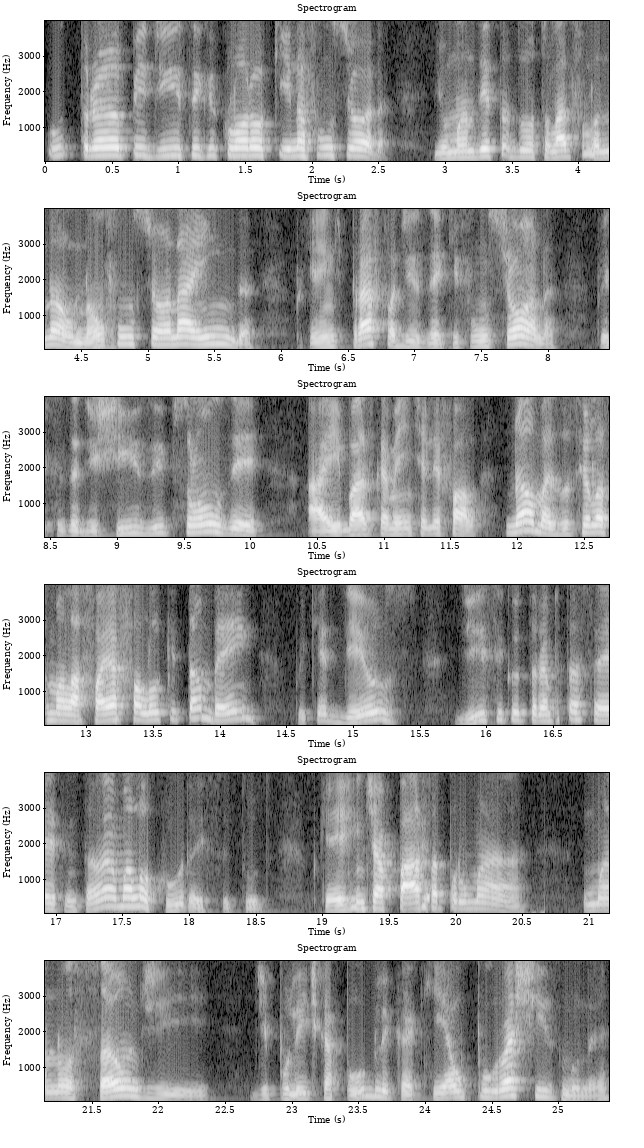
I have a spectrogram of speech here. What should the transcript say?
o Trump disse que cloroquina funciona. E o Mandetta do outro lado falou, não, não funciona ainda. Porque a gente, pra dizer que funciona, precisa de XYZ. Aí basicamente ele fala: não, mas o Silas Malafaia falou que também, porque Deus disse que o Trump tá certo. Então é uma loucura isso tudo. Porque aí a gente já passa por uma, uma noção de, de política pública que é o puro achismo, né?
